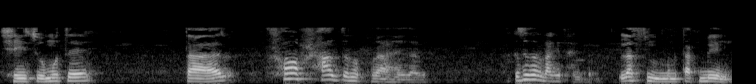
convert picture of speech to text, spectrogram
সেই চুমুতে তার সব স্বাদ যেন ফুরা হয়ে যাবে। কিছু যেন বাকি থাকবে। লাসম মানে তাকবিল।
